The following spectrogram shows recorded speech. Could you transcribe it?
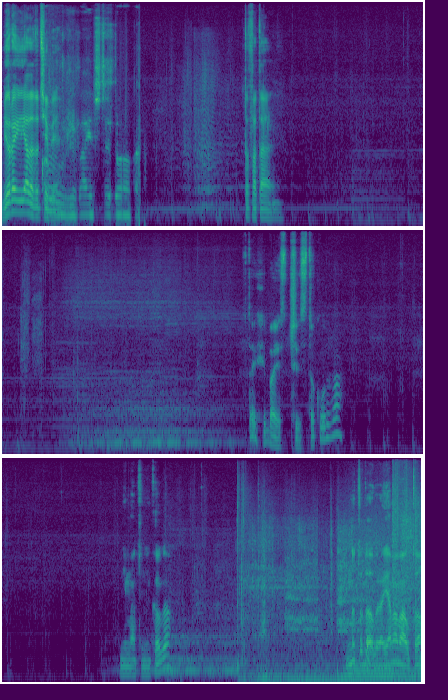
Biorę i jadę do ciebie. Kurwa, jeszcze Dorota. To fatalnie. Tutaj chyba jest czysto, kurwa. Nie ma tu nikogo. No to dobra, ja mam auto.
